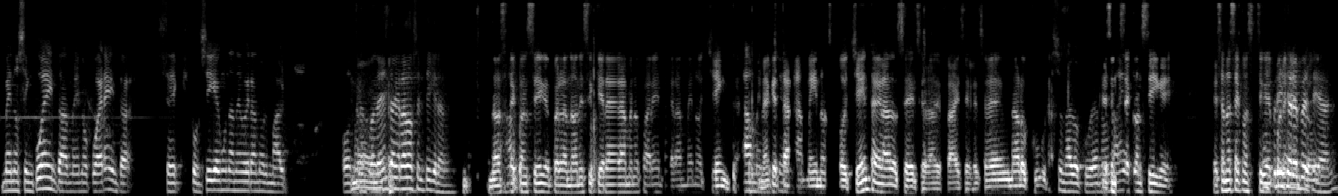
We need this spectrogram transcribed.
menos 50, menos 40 se consigue en una nevera normal. O 40 grados centígrados. No se ah. consigue, pero no ni siquiera era menos 40, era menos 80. Ah, Tiene que estar a menos 80 grados Celsius la de Pfizer. Eso es una locura. Es una locura. Eso no se consigue eso no se consigue. Un freezer especial.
